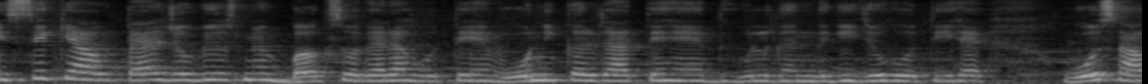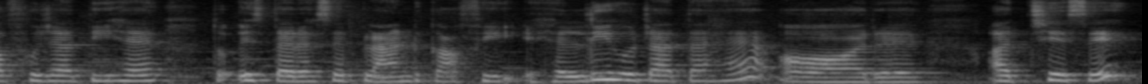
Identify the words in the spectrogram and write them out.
इससे क्या होता है, जो भी उसमें बग्स वगैरह होते हैं, वो निकल जाते हैं, धूल गंदगी जो होती है, वो साफ़ हो जाती है। तो इस तरह से प्लांट काफ़ी हेल्दी हो जाता है और अच्छे से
